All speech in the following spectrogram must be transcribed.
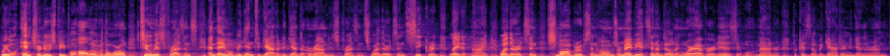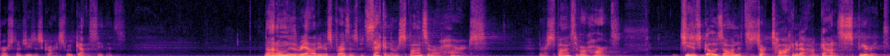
We will introduce people all over the world to his presence and they will begin to gather together around his presence, whether it's in secret late at night, whether it's in small groups in homes, or maybe it's in a building, wherever it is, it won't matter because they'll be gathering together around the person of Jesus Christ. We've got to see this. Not only the reality of his presence, but second, the response of our hearts. The response of our hearts. Jesus goes on to start talking about how God is spirit.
